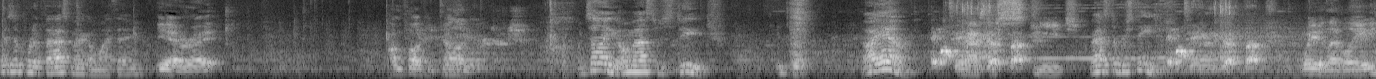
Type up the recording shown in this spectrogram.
Please don't put a fast mag on my thing. Yeah, right. I'm fucking telling you. I'm telling you, I'm Master Prestige. I am. Master Speech. Master Prestige. Wait, level 80?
